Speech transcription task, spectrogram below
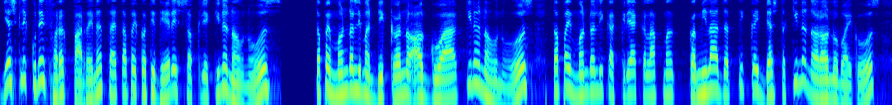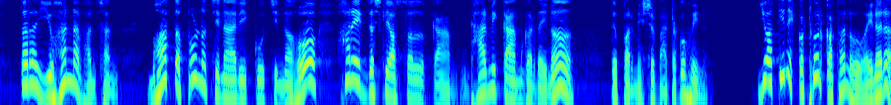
यसले कुनै फरक पार्दैन चाहे तपाईँ कति धेरै सक्रिय किन नहुनुहोस् तपाईँ मण्डलीमा डिकन अगुवा किन नहुनुहोस् तपाईँ मण्डलीका क्रियाकलापमा कमिला जत्तिकै व्यस्त किन नरहनु भएको होस् तर युहान्ना भन्छन् महत्वपूर्ण चिनारीको चिन्ह हो हरेक जसले असल काम धार्मिक काम गर्दैन त्यो परमेश्वरबाटको होइन। यो अति नै कठोर कथन हो होइन र?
